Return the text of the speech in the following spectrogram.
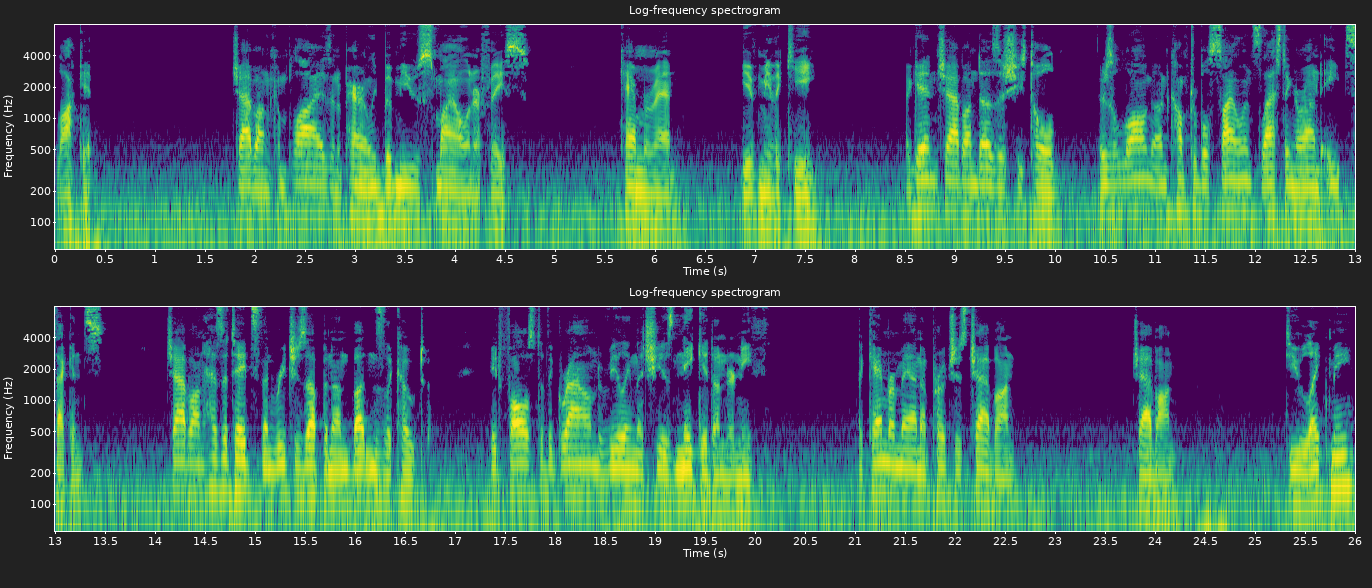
lock it. Chabon complies, an apparently bemused smile on her face. Cameraman, give me the key. Again, Chabon does as she's told. There's a long, uncomfortable silence lasting around eight seconds. Chabon hesitates, then reaches up and unbuttons the coat. It falls to the ground, revealing that she is naked underneath. The cameraman approaches Chabon. Chabon, do you like me?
